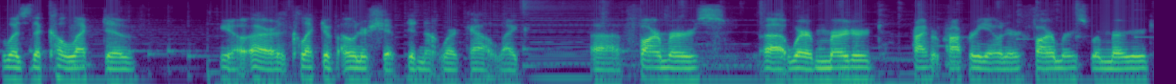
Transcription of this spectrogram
was the collective, you know, or collective ownership did not work out. Like uh, farmers uh, were murdered private property owner farmers were murdered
